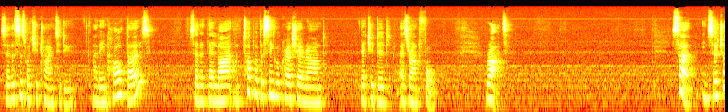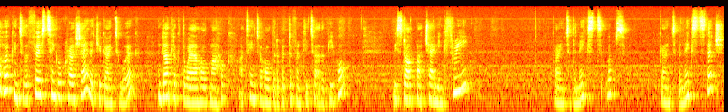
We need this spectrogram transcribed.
So this is what you're trying to do. I then hold those so that they lie on top of the single crochet round that you did as round 4. Right. So, insert your hook into the first single crochet that you're going to work. And don't look at the way I hold my hook. I tend to hold it a bit differently to other people. We start by chaining three, going to the next, whoops, going to the next stitch.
